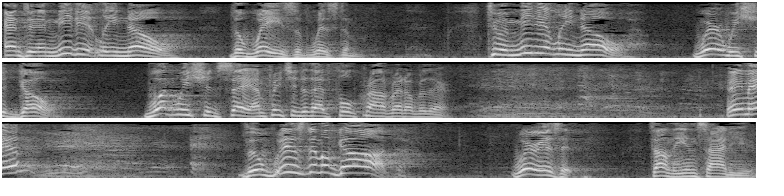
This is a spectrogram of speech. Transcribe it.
and to immediately know the ways of wisdom, to immediately know where we should go, what we should say. I'm preaching to that full crowd right over there. Amen? Amen. The wisdom of God. Where is it? It's on the inside of you.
